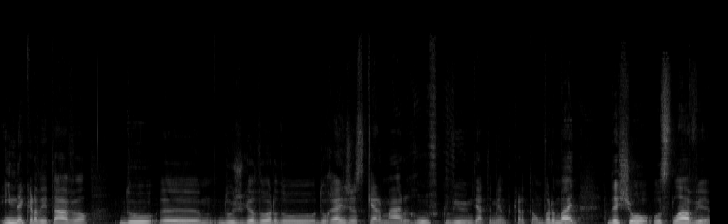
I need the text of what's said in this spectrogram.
inacreditável do, uh, do jogador do, do Rangers, Kermar Ruf, que viu imediatamente cartão vermelho, deixou o Slavia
